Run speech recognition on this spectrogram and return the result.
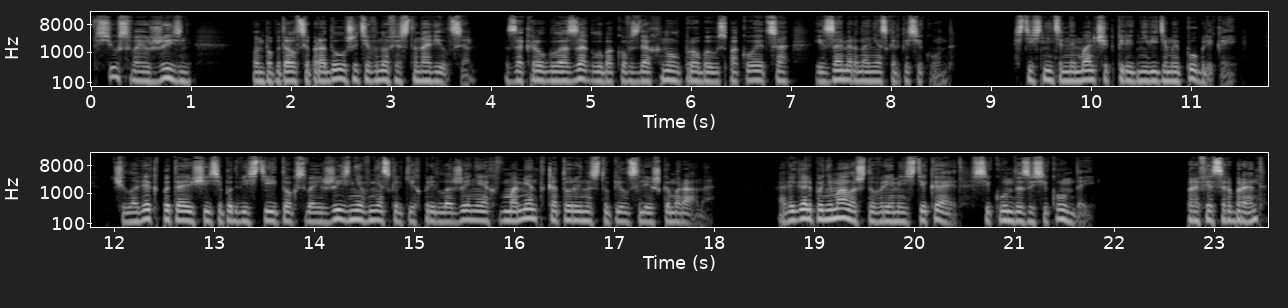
Всю свою жизнь он попытался продолжить и вновь остановился. Закрыл глаза, глубоко вздохнул, пробуя успокоиться, и замер на несколько секунд. Стеснительный мальчик перед невидимой публикой. Человек, пытающийся подвести итог своей жизни в нескольких предложениях в момент, который наступил слишком рано. Авигаль понимала, что время истекает, секунда за секундой. «Профессор Брент»,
